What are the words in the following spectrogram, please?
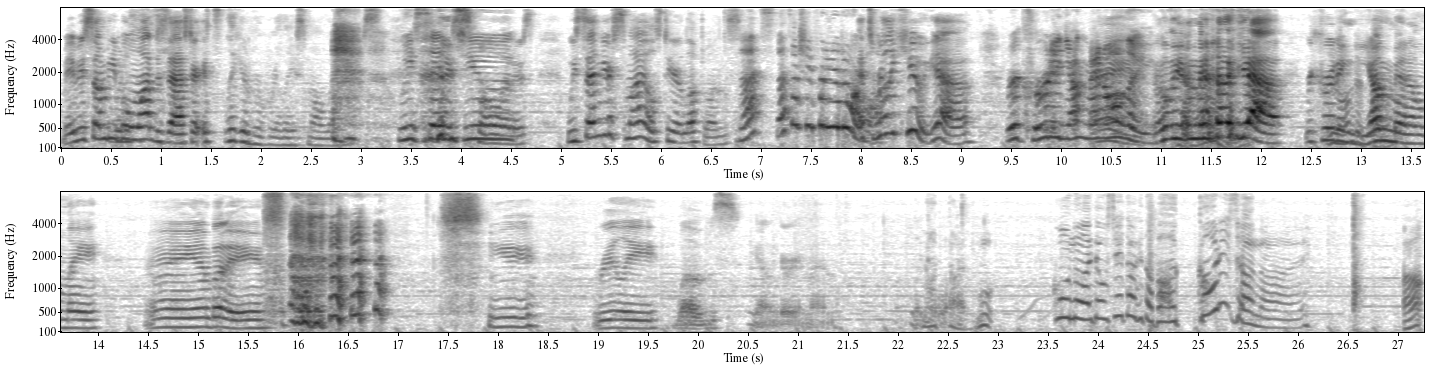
Maybe some people does want it disaster. It's like in really small letters. We really sent small you. letters. We send your smiles to your loved ones. That's that's actually pretty adorable. It's really cute, yeah. recruiting young men only. Oh, young men, yeah. Recruiting young men only. Uh, yeah, buddy. She really loves younger men. Like a lot. もうこの間教えてあげたばっかりじゃないあ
